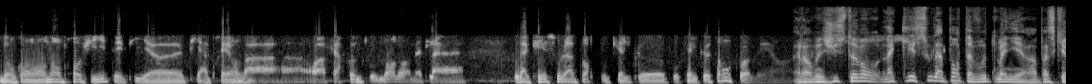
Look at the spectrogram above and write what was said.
Donc on, on en profite et puis, euh, puis après on va, on va faire comme tout le monde, on va mettre la, la clé sous la porte pour quelques, pour quelques temps, quoi. Mais, euh, Alors, mais justement, la clé sous la porte à votre manière, hein, parce que,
